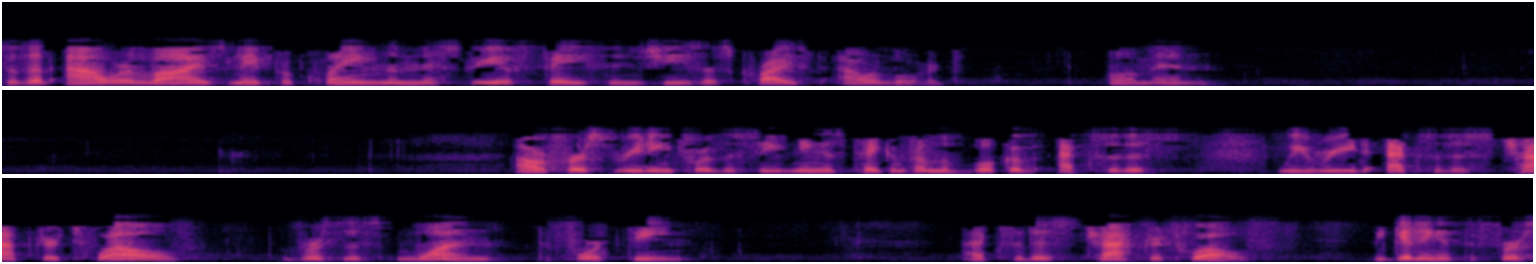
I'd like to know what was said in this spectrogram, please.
so that our lives may proclaim the mystery of faith in Jesus Christ our Lord. Amen. Our first reading for this evening is taken from the book of Exodus. We read Exodus chapter 12, verses 1 to 14. Exodus chapter 12, beginning at the first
